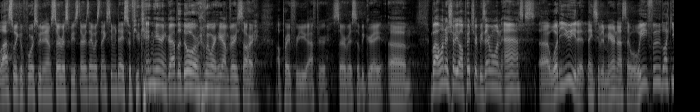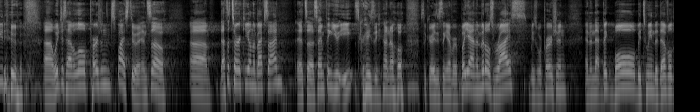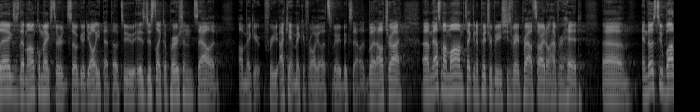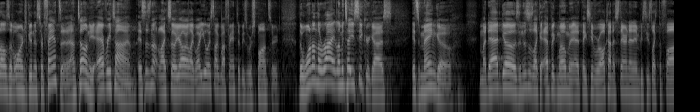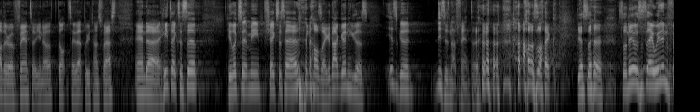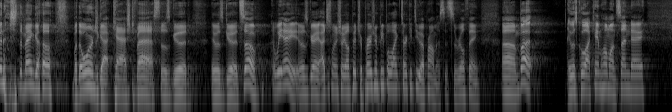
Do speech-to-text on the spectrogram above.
Last week, of course, we didn't have service because Thursday was Thanksgiving Day. So if you came here and grabbed the door, we weren't here. I'm very sorry. I'll pray for you after service. It'll be great. Um, but I want to show you all a picture because everyone asks, uh, What do you eat at Thanksgiving Mirror? And I say, Well, we eat food like you do. Uh, we just have a little Persian spice to it. And so um, that's a turkey on the backside. It's the uh, same thing you eat. It's crazy. I know. It's the craziest thing ever. But yeah, in the middle is rice because we're Persian. And then that big bowl between the deviled eggs that my uncle makes, they're so good. Y'all eat that though too, is just like a Persian salad. I'll make it for you. I can't make it for all y'all. That's a very big salad, but I'll try. Um, that's my mom taking a picture because she's very proud. Sorry, I don't have her head. Um, and those two bottles of orange goodness are Fanta. I'm telling you, every time. This is not like, so y'all are like, why you always talk about Fanta? Because we're sponsored. The one on the right, let me tell you a secret, guys. It's mango. My dad goes, and this is like an epic moment at Thanksgiving. We're all kind of staring at him because he's like the father of Fanta, you know? Don't say that three times fast. And uh, he takes a sip. He looks at me, shakes his head, and I was like, not good? And he goes, it's good. This is not Fanta. I was like, Yes, sir. So, needless to say, we didn't finish the mango, but the orange got cashed fast. It was good. It was good. So, we ate. It was great. I just want to show y'all a picture. Persian people like turkey too, I promise. It's the real thing. Um, but it was cool. I came home on Sunday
